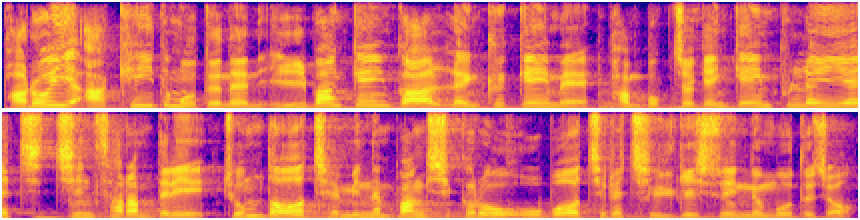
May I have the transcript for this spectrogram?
바로 이 아케이드 모드는 일반 게임과 랭크 게임의 반복적인 게임 플레이에 지친 사람들이 좀 더 재밌는 방식으로 오버워치를 즐길 수 있는 모드죠.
